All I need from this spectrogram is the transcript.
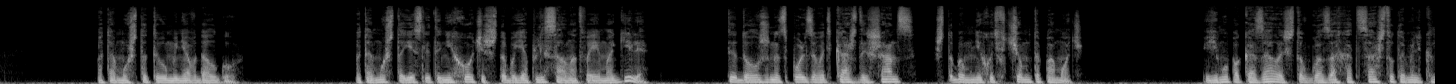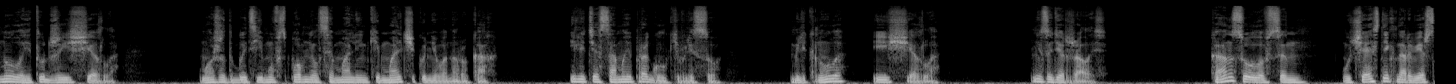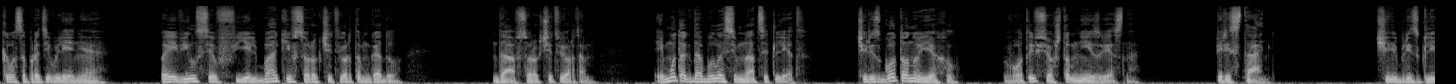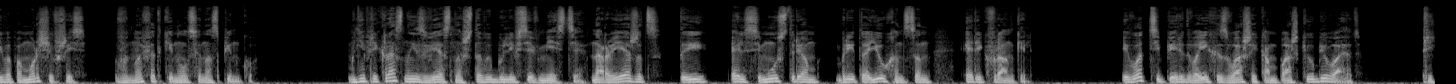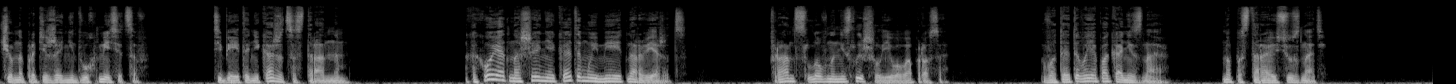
«Потому что ты у меня в долгу. Потому что если ты не хочешь, чтобы я плясал на твоей могиле, ты должен использовать каждый шанс, чтобы мне хоть в чем то помочь». Ему показалось, что в глазах отца что-то мелькнуло и тут же исчезло. Может быть, ему вспомнился маленький мальчик у него на руках. Или те самые прогулки в лесу. Мелькнуло и исчезло. Не задержалась. Ханс Уловсен, участник норвежского сопротивления, появился в Ельбаке в 44 году. Да, в 44-м. Ему тогда было 17 лет. Через год он уехал. Вот и все, что мне известно. «Перестань», Чиль брезгливо поморщившись, вновь откинулся на спинку. «Мне прекрасно известно, что вы были все вместе. Норвежец, ты, Эльси Мустрем, Брита Юхансон, Эрик Франкель. И вот теперь двоих из вашей компашки убивают. Причем на протяжении двух месяцев. Тебе это не кажется странным?» «А какое отношение к этому имеет норвежец?» Франц словно не слышал его вопроса. «Вот этого я пока не знаю, но постараюсь узнать».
